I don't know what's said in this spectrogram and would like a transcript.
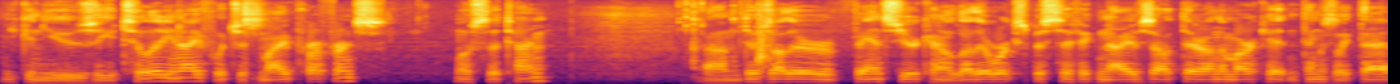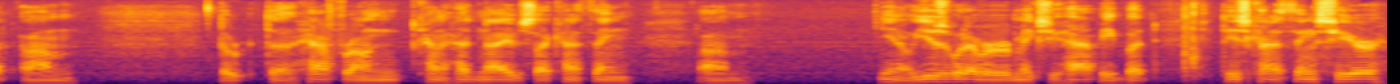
you can use a utility knife, which is my preference most of the time. Um, there's other fancier kind of leatherwork specific knives out there on the market and things like that. Um, the, the half round kind of head knives, that kind of thing. Um, you know, use whatever makes you happy, but these kind of things here,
